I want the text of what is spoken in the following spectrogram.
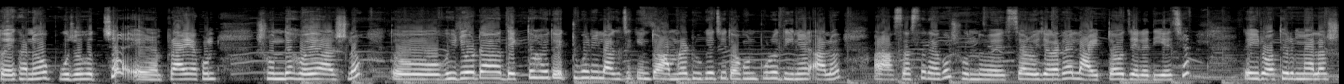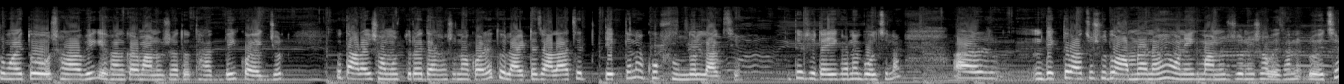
তো এখানেও পুজো হচ্ছে। প্রায় এখন সন্ধে হয়ে আসলো। তো ভিডিওটা দেখতে হয়তো একটুখানি লাগছে, কিন্তু আমরা ঢুকেছি তখন পুরো দিনের আলোয়। আর আস্তে আস্তে দেখো সন্ধে হয়ে এসছে। আর ওই জায়গাটায় লাইটটাও জ্বেলে দিয়েছে। তো এই রথের মেলার সময় তো স্বাভাবিক, এখানকার মানুষরা তো থাকবেই কয়েকজন। তো তারাই সমস্তটা দেখাশোনা করে। তো লাইটটা জ্বালা আছে দেখতে না খুব সুন্দর লাগছে। তো সেটাই এখানে বলছিলাম। আর দেখতে পাচ্ছ শুধু আমরা নয়, অনেক মানুষজনই সব এখানে রয়েছে।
